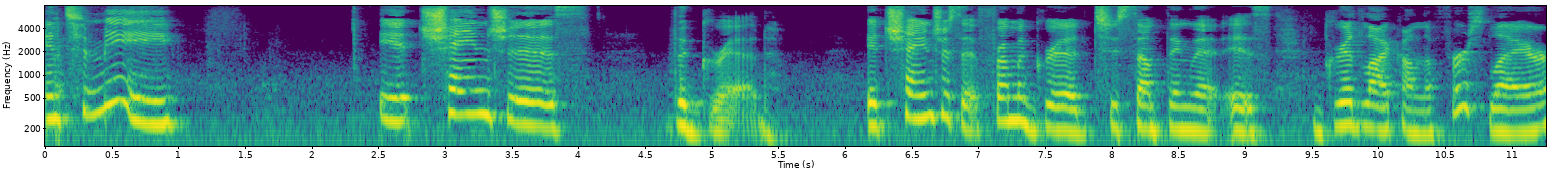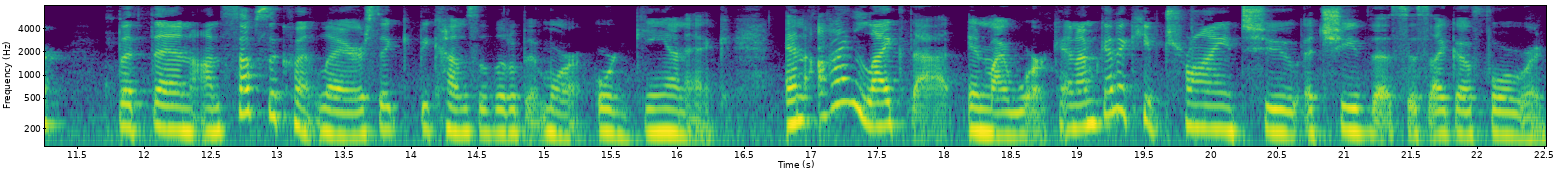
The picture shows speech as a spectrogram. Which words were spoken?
And to me, it changes the grid. It changes it from a grid to something that is grid-like on the first layer, but then on subsequent layers, it becomes a little bit more organic. And I like that in my work, and I'm gonna keep trying to achieve this as I go forward.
